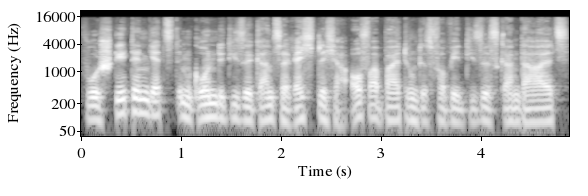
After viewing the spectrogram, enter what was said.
wo steht denn jetzt im Grunde diese ganze rechtliche Aufarbeitung des VW-Dieselskandals?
